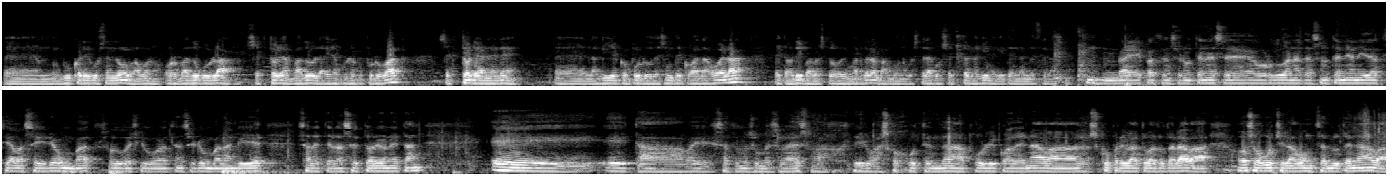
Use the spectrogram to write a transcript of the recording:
E, guk ere ikusten dugu, ba, bueno, hor badugula, sektoreak badula irakurreko puru bat, sektorean ere e, langile kopuru desintekoa dagoela, eta hori babestu egin behar dela, ba, bueno, bestelako sektorekin egiten den bezala. Mhm, Bai, aipatzen zenuten ez eh, orduan eta zenutenean idatzia ba seireun bat, zodu gaizki goratzen seireun balangile saletela sektore honetan. E, eta bai, esaten duzu bezala ez, ba, diru asko juten da publikoa dena, ba, esku pribatu batutara, ba, oso gutxi laguntzen dutena, ba,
